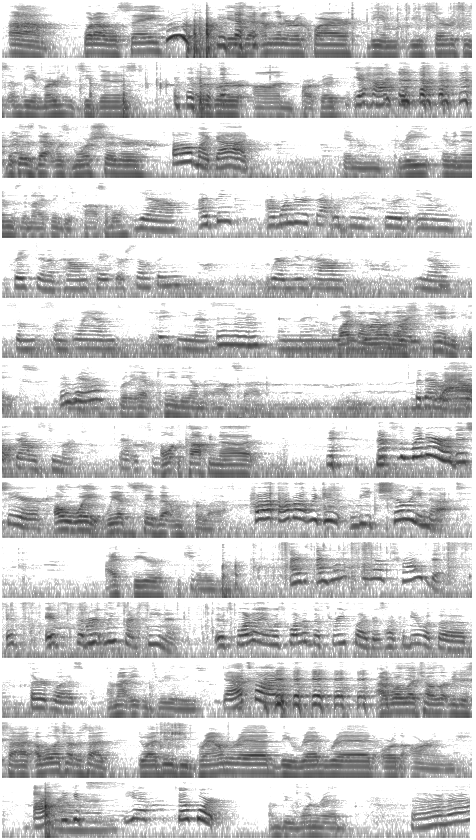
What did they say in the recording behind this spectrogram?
Um, what I will say Woo. is that I'm going to require the the services of the emergency dentist over on Park Road yeah. because that was more sugar oh my god. in three M and M's than I think is possible. Yeah, I think I wonder if that would be good in baked in a pound cake or something, where you have, you know, some some bland cakiness, Mm-hmm. and then maybe Like on one, one of those bite. candy cakes Mm-hmm. Yeah. where they have candy on the outside. But that Wow. was just, that was too much. That was too much. I want the coffee nut. Much. That's the winner this year. Oh wait, we have to save that one for last. How about, how about we do the chili nut? I fear the chili nut. I, I want to say I've tried this, It's it's or the at least I've seen it. it's one of it was one of the three flavors. I forget what the third was. I'm not eating three of these. Yeah, that's fine. I will let y'all let me decide. I will let y'all decide. Do I do the brown red, the red red, or the orange? I think Brown it's yeah. Go for it. I'm gonna do one red. Uh huh.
